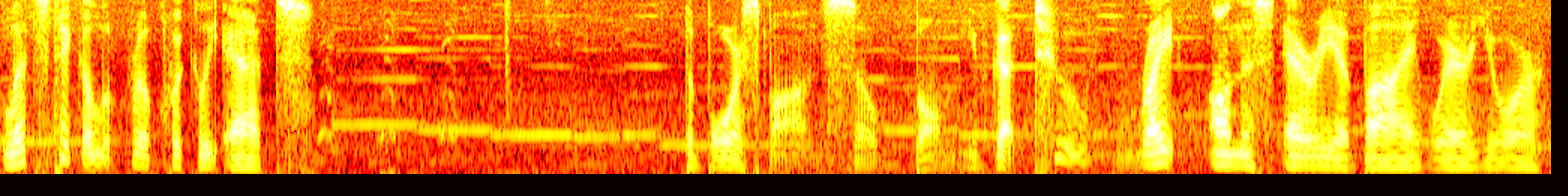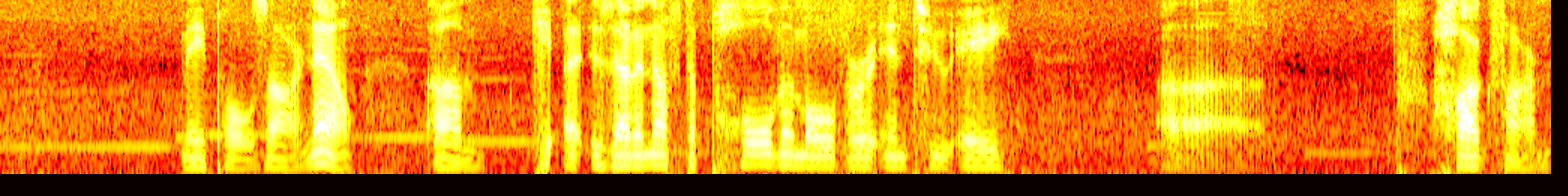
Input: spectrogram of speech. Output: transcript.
Let's take a look real quickly at the boar spawns. So boom, you've got two right on this area by where your maypoles are. Now, um, uh, is that enough to pull them over into a uh, hog farm?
